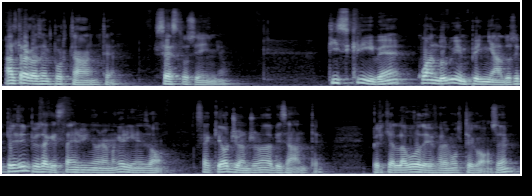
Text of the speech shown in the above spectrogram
Altra cosa importante, sesto segno. Ti scrive quando lui è impegnato, se per esempio sai che sta in riunione, magari ne so, sai che oggi è una giornata pesante perché al lavoro deve fare molte cose.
